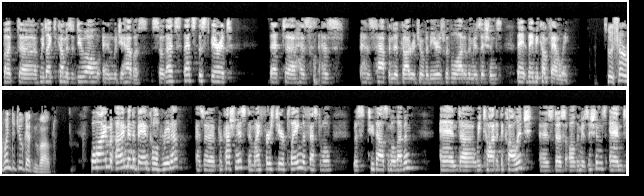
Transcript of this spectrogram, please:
but uh, we'd like to come as a duo, and would you have us? So that's that's the spirit that uh, has has has happened at Goderich over the years with a lot of the musicians. They they become family. So, Cheryl, when did you get involved? Well, I'm I'm in a band called Runa, as a percussionist, and my first year playing the festival was 2011. And uh, we taught at the college, as does all the musicians, and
